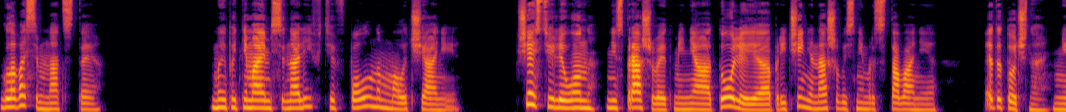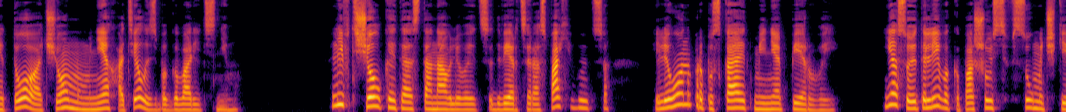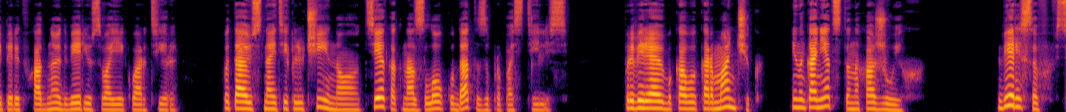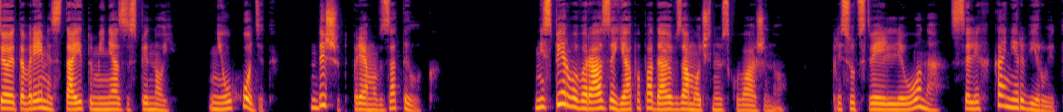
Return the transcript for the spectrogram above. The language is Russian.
Глава 17. Мы поднимаемся на лифте в полном молчании. К счастью, Леон не спрашивает меня о Толе и о причине нашего с ним расставания. Это точно не то, о чем мне хотелось бы говорить с ним. Лифт щелкает и останавливается, дверцы распахиваются, и Леон пропускает меня первой. Я суетливо копошусь в сумочке перед входной дверью своей квартиры. Пытаюсь найти ключи, но те, как назло, куда-то запропастились. Проверяю боковой карманчик и, наконец-то, нахожу их. Вересов все это время стоит у меня за спиной. Не уходит. Дышит прямо в затылок. Не с первого раза я попадаю в замочную скважину. Присутствие Леона слегка нервирует.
